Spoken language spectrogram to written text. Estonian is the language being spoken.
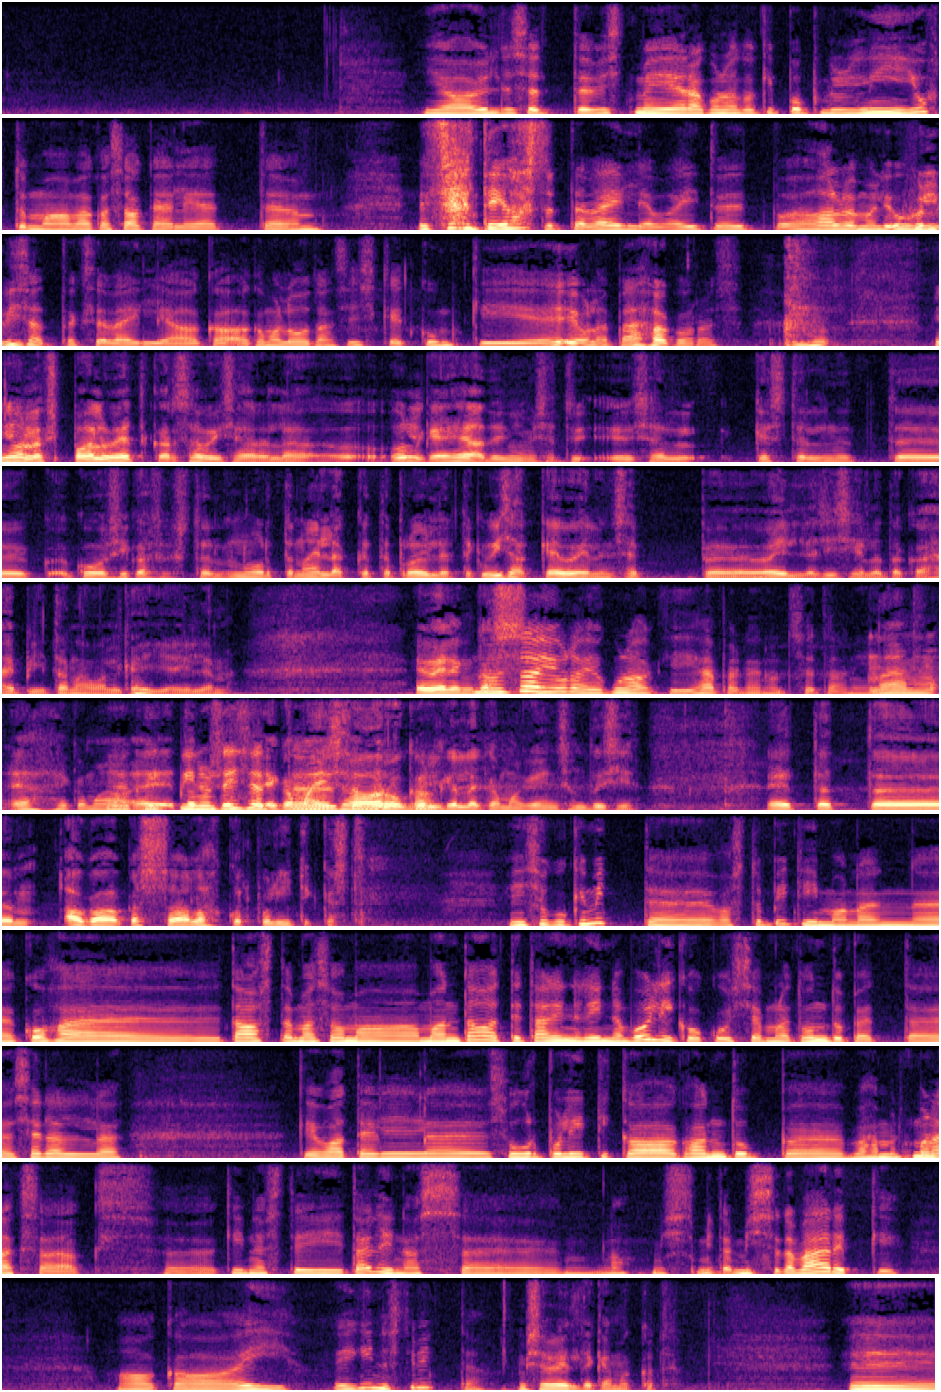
Ja üldiselt vist meie erakonnaga kipub küll nii juhtuma väga sageli, et et sealt ei astuta välja, vaid halvemal juhul visatakse välja, aga, aga ma loodan siiski, et kumbki ei ole päevakorras. minul oleks palve Edgar Savisaarele, olge head inimesed seal, kes teil nüüd koos igasuguste noorte naljakate broileritega, visake Evelin Sepp välja, siis ei ole temaga häbi tänaval käia hiljem Evelin, kas no sa ei ole ju kunagi häbenenud seda, nii nojah, jah, ega ma ja täpselt, ega ma ei saa aru küll, kellega ma käin, see on tõsi. Et, et äh, aga kas sa lahkud poliitikast? ei, sugugi mitte, vastupidi, ma olen kohe taastamas oma mandaati Tallinna linnavolikogus ja mulle tundub, et sellel kevadel suur poliitika kandub vähemalt mõneks ajaks kindlasti Tallinnasse, noh, mis, mida, mis seda vääribki. aga ei, ei kindlasti mitte. mis sa veel tegema hakkad?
